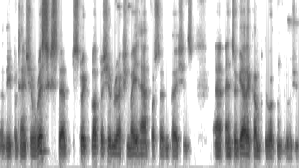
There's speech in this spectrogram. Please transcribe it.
the potential risks that strict blood pressure reduction may have for certain patients, uh, and together come to a conclusion.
